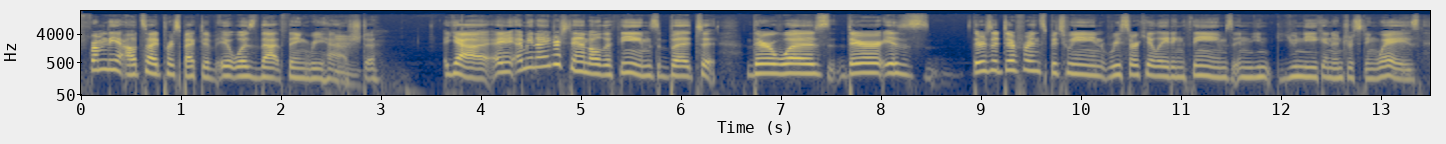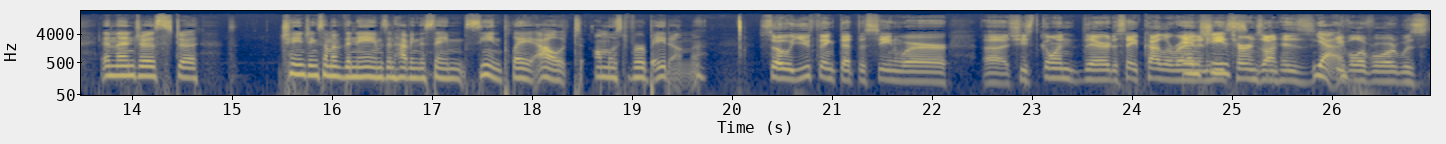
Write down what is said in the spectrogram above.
from the outside perspective, it was that thing rehashed. Yeah, I, I mean, I understand all the themes, but there was, there is, there's a difference between recirculating themes in un- unique and interesting ways, and then just uh, changing some of the names and having the same scene play out almost verbatim. So you think that the scene where uh, she's going there to save Kylo Ren And and, he turns on his Yeah. evil overlord was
